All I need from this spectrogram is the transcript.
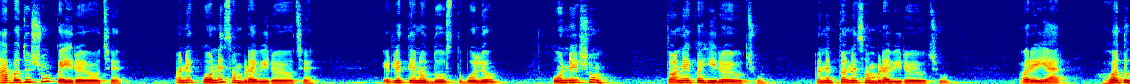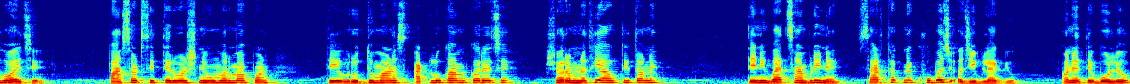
આ બધું શું કહી રહ્યો છે? અને કોને સંભળાવી રહ્યો છે? એટલે તેનો દોસ્ત બોલ્યો, કોને શું? તને કહી રહ્યો છું અને તને સંભળાવી રહ્યો છું. અરે યાર, હદ હોય છે. પાસઠ સિત્તેર વર્ષની ઉંમરમાં પણ તે વૃદ્ધ માણસ આટલું કામ કરે છે? શરમ નથી આવતી તને? તેની વાત સાંભળીને સાર્થકને ખૂબ જ અજીબ લાગ્યું અને તે બોલ્યો,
